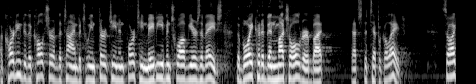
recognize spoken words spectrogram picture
according to the culture of the time, between 13 and 14, maybe even 12 years of age. The boy could have been much older, but that's the typical age. So,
